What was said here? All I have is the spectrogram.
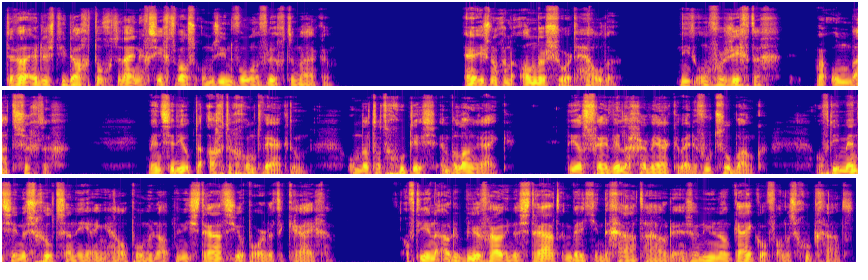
Terwijl er dus die dag toch te weinig zicht was om zinvol een vlucht te maken. Er is nog een ander soort helden. Niet onvoorzichtig, maar onbaatzuchtig. Mensen die op de achtergrond werk doen, omdat dat goed is en belangrijk. Die als vrijwilliger werken bij de voedselbank. Of die mensen in de schuldsanering helpen om hun administratie op orde te krijgen. Of die een oude buurvrouw in de straat een beetje in de gaten houden en zo nu en dan kijken of alles goed gaat.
